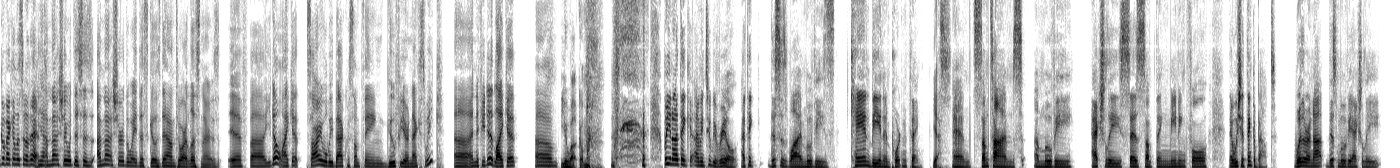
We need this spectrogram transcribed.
Go back and listen to that. Yeah, I'm not sure what this is. I'm not sure the way this goes down to our listeners. If uh, you don't like it, sorry, we'll be back with something goofier next week. Uh, and if you did like it, um, you're welcome. but you know, I think I mean to be real, I think this is why movies can be an important thing. Yes. And sometimes a movie actually says something meaningful that we should think about. Whether or not this movie actually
